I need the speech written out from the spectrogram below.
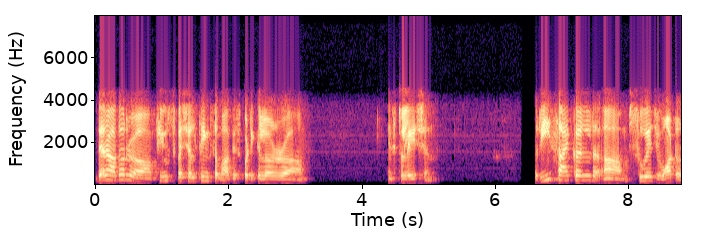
There are other uh, few special things about this particular uh, installation. Recycled um, sewage water.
